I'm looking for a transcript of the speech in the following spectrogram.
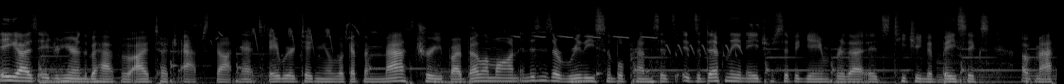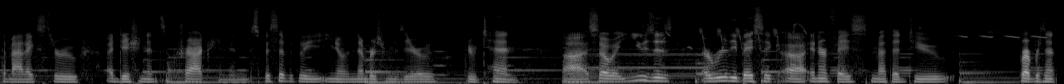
Hey guys, Adrian here on the behalf of iTouchApps.net. Today we are taking a look at the Math Tree by Bellamon, and this is a really simple premise. It's, it's definitely an age-specific game for that. It's teaching the basics of mathematics through addition and subtraction, and specifically, you know, numbers from 0 through 10. Uh, so it uses a really basic uh, interface method to represent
